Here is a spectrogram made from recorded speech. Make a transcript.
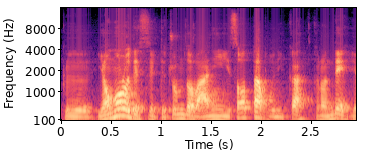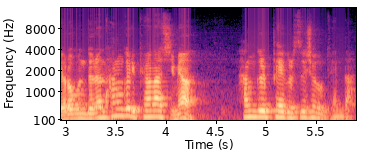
그 영어로 됐을 때 좀 더 많이 썼다 보니까 그런데 여러분들은 한글이 편하시면 한글 팩을 쓰셔도 된다.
